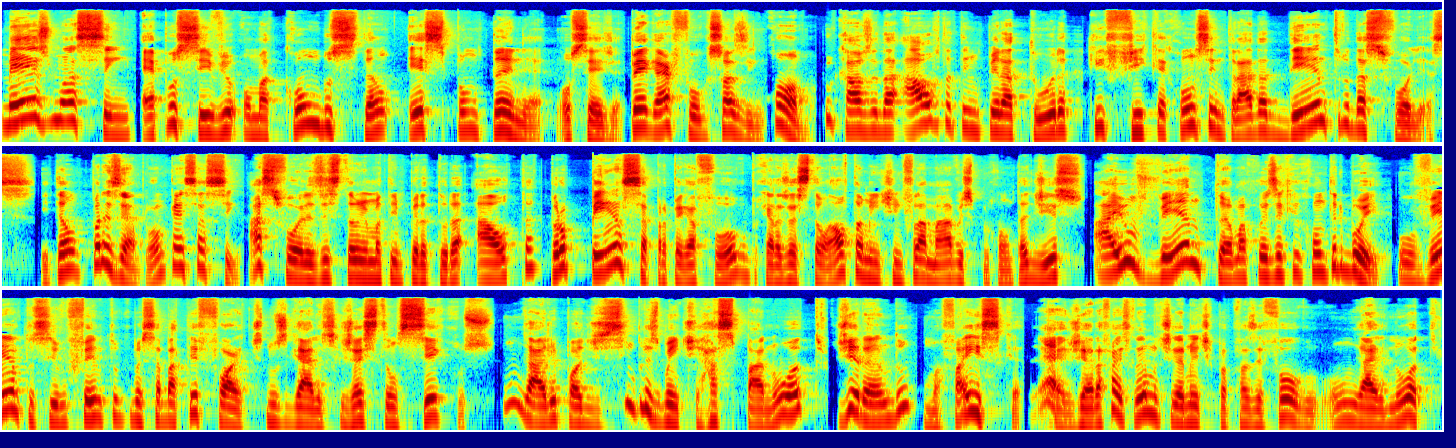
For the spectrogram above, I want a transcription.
Mesmo assim, é possível uma combustão espontânea, ou seja, pegar fogo sozinho. Como? Por causa da alta temperatura que fica concentrada dentro das folhas. Então, por exemplo, vamos pensar assim: as folhas estão em uma temperatura alta, propensa para pegar fogo, porque elas já estão altamente inflamáveis por conta disso. Aí o vento é uma coisa que contribui. O vento, se o vento começar a bater forte nos galhos que já estão secos, um galho pode simplesmente raspar no outro, gerando uma faísca. É, gera faísca. Lembra antigamente para fazer fogo, um galho no outro?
